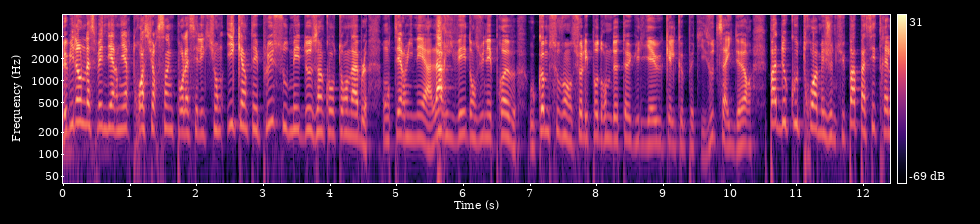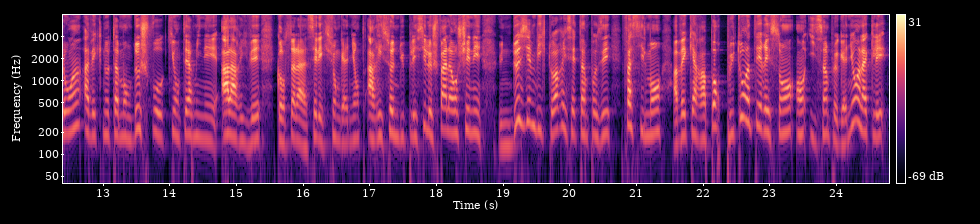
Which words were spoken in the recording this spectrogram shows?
Le bilan de la semaine dernière, 3 sur 5 pour la sélection I Plus, où mes deux incontournables ont terminé à l'arrivée dans une épreuve où, comme souvent sur l'hippodrome de Teug, il y a eu quelques petits outsiders. Pas de coup de 3, mais je ne suis pas passé très loin, avec notamment deux chevaux qui ont terminé à l'arrivée. Quant à la sélection gagnante, Harrison Duplessis, le cheval a enchaîné une deuxième victoire et s'est imposé facilement avec un rapport plutôt intéressant en I simple gagnant à la clé.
